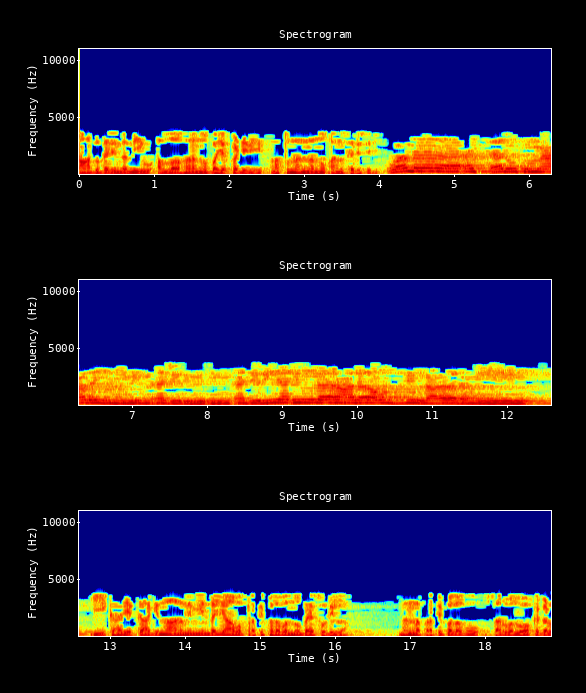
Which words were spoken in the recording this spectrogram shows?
ಆದುದರಿಂದ ನೀವು ಅಲ್ಲಾಹನನ್ನು ಭಯಪಡಿರಿ ಮತ್ತು ನನ್ನನ್ನು ಅನುಸರಿಸಿರಿ. ಈ ಕಾರ್ಯಕ್ಕಾಗಿ ನಾನು ನಿಮ್ಮಿಂದ ಯಾವ ಪ್ರತಿಫಲವನ್ನೂ ಬಯಸುವುದಿಲ್ಲ. ನನ್ನ ಪ್ರತಿಫಲವು ಸರ್ವ ಲೋಕಗಳ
